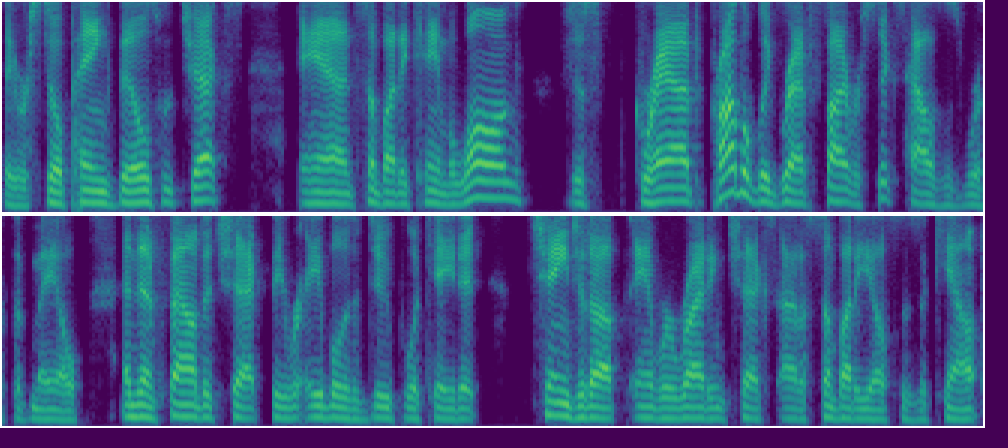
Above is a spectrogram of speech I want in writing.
They were still paying bills with checks and somebody came along just grabbed probably grabbed five or six houses worth of mail and then found a check. They were able to duplicate it change it up and were writing checks out of somebody else's account.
